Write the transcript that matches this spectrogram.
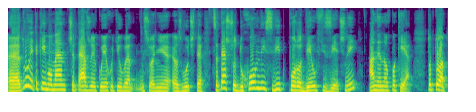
Е, Другий такий момент чи тезу, яку я хотів би сьогодні озвучити, це те, що духовний світ породив фізичний. А не навпаки. Тобто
